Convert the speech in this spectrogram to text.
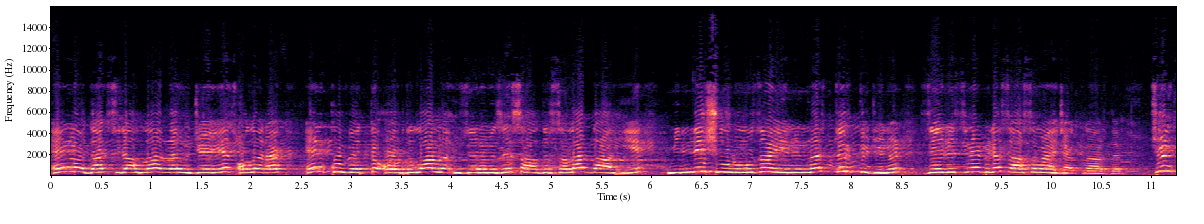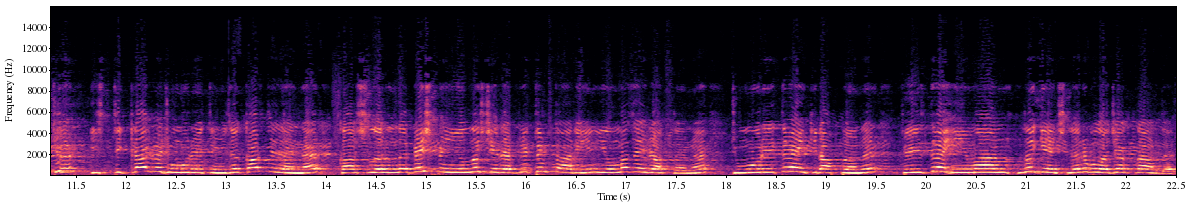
en modern silahlarla mücehhez olarak en kuvvetli ordularla üzerimize saldırsalar dahi milli şuurumuzu ve yenilmez Türk gücünün zerresine bile sarsamayacaklardır. Çünkü istiklal ve cumhuriyetimize kastedenler karşılarında 5000 yıllık şerefli Türk tarihinin yılmaz evlatlarını, cumhuriyeti ve inkılaplarının feyizli ve imanlı gençleri bulacaklardır.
